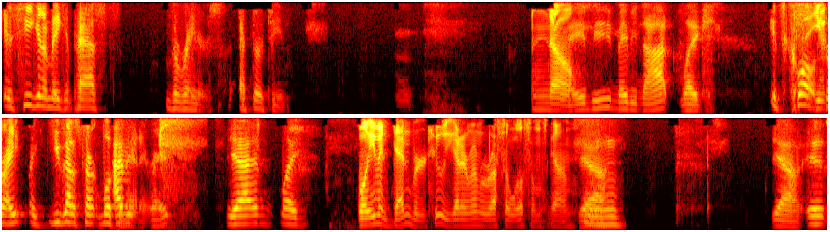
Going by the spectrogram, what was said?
is he going to make it past the Raiders at 13? No. maybe maybe not. Like It's close, You- right? Like you got to start looking I mean- at it, right? yeah, and like Well, even Denver too. You got to remember Russell Wilson's gone. yeah, Mhm. yeah. It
